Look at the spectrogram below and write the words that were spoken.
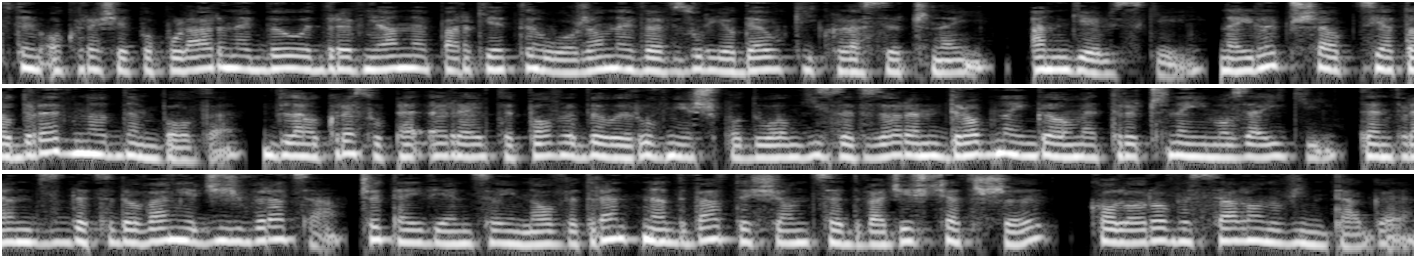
W tym okresie popularne były drewniane parkiety ułożone we wzór jodełki klasycznej, angielskiej. Najlepsza opcja to drewno dębowe. Dla okresu PRL typowe były również podłogi ze wzorem drobnej geometrycznej mozaiki. Ten trend zdecydowanie dziś wraca. Czytaj więcej nowy trend na 2023, kolorowy salon vintage.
